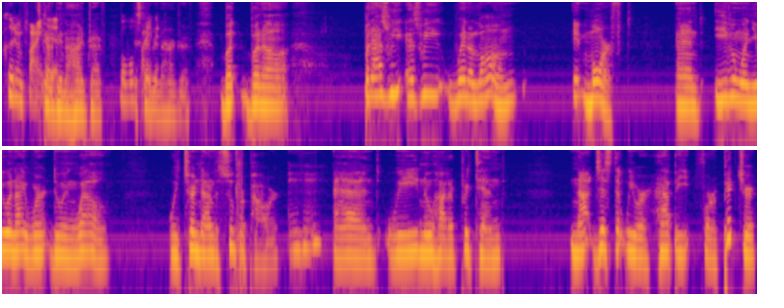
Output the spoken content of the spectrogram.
couldn't find It's got to it. be in a hard drive. but we'll it's got to find be in a hard drive. But but uh, but as we as we went along, it morphed, and even when you and I weren't doing well, we turned on the superpower hmm and we knew how to pretend not just that we were happy for a picture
